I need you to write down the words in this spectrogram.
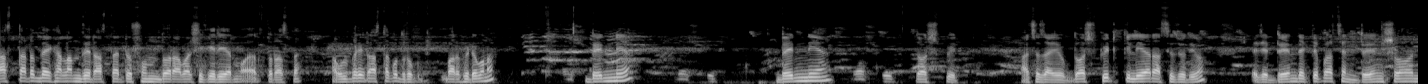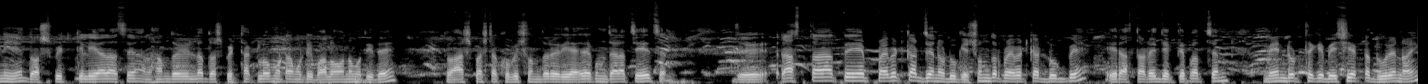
রাস্তাটা দেখালাম যে রাস্তা একটা সুন্দর, আবাসিক এরিয়ার তো রাস্তা। আবুল ভাই, রাস্তা কত বারো ফিট হব না? ড্রেন নিয়ে? ড্রেন নিয়ে? দশ ফিট আচ্ছা যাই হোক, দশ ফিট ক্লিয়ার আছে যদিও। এই যে ড্রেন দেখতে পাচ্ছেন ড্রেন সহ নিয়ে দশ ফিট ক্লিয়ার আছে। আলহামদুলিল্লাহ, দশ ফিট থাকলেও মোটামুটি ভালো অনুমতি দেয়। তো আশপাশটা খুবই সুন্দর এরিয়া এরকম যারা চেয়েছেন যে রাস্তাতে প্রাইভেট কার যেন ঢুকে, সুন্দর প্রাইভেট কার ঢুকবে, এই রাস্তাটাই দেখতে পাচ্ছেন। মেন রোড থেকে বেশি একটা দূরে নয়।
